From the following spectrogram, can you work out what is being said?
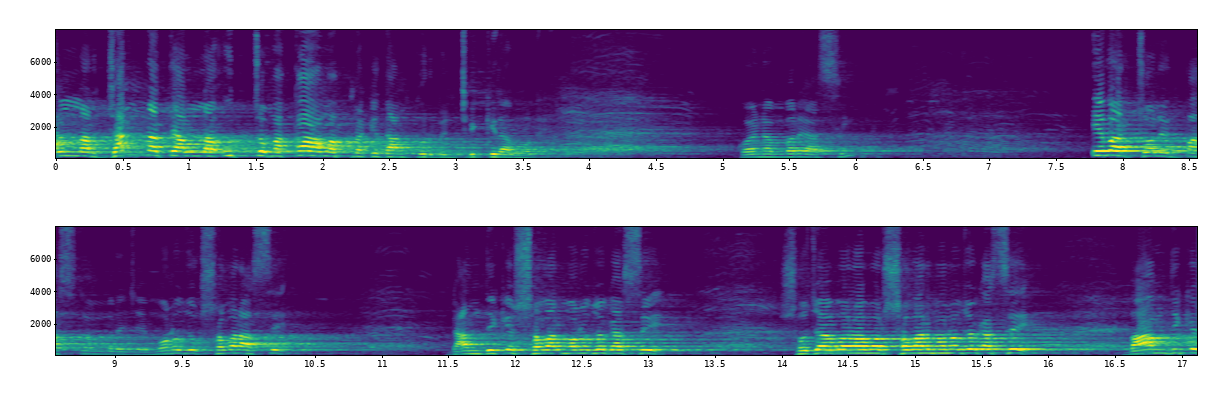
আল্লাহর জান্নাতে আল্লাহ উচ্চ মাকাম আপনাকে দান করবেন, ঠিক কিনা বলে? কয় নম্বরে আসি? এবার চলেন পাঁচ নম্বরে যাই। মনোযোগ সবার আছে? ডান দিকে সবার মনোযোগ আছে? সোজা বরাবর সবার মনোযোগ আছে? বাম দিকে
